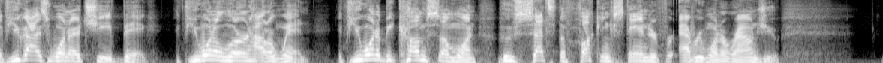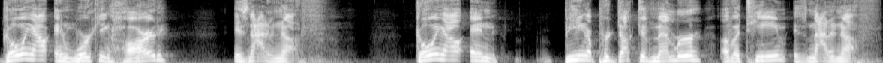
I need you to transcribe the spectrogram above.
if you guys want to achieve big, if you want to learn how to win, if you want to become someone who sets the fucking standard for everyone around you, going out and working hard is not enough. Going out and being a productive member of a team is not enough.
